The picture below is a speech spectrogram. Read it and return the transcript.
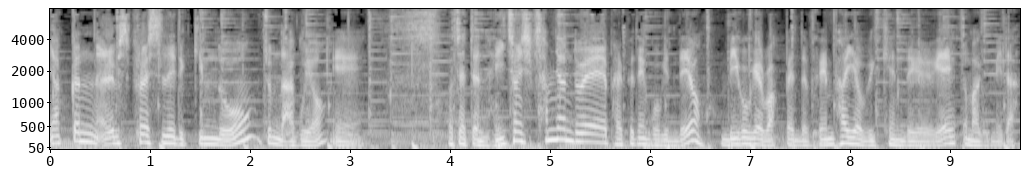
약간 엘비스 프레슬리 느낌도 좀 나고요. 예. 어쨌든 2013년도에 발표된 곡인데요. 미국의 락밴드 뱀파이어 위켄드의 음악입니다.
